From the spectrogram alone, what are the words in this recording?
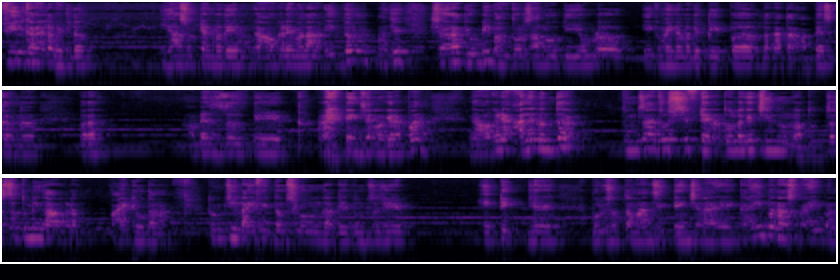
फील करायला भेटलं. ह्या सुट्ट्यांमध्ये गावाकडे मला एकदम म्हणजे शहरात एवढी भागदौड चालू होती. एवढं एक महिन्यामध्ये पेपर लगातार अभ्यास करणं परत अभ्यासाचं ते टेन्शन वगैरे. पण गावाकडे आल्यानंतर तुमचा जो शिफ्ट आहे ना तो लगेच चेंज होऊन जातो. जसं तुम्ही गावाकडे पाय ठेवता ना तुमची लाईफ एकदम स्लो होऊन जाते. तुमचं जे हेक्टिक जे बोलू शकता मानसिक टेन्शन आहे काही पण असो काही पण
